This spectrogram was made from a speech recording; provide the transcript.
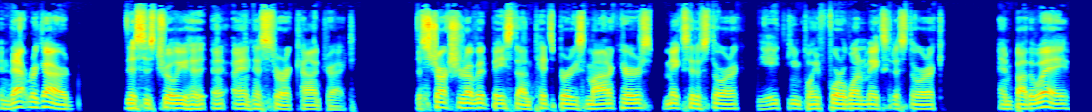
in that regard, this is truly an historic contract. The structure of it, based on Pittsburgh's monikers, makes it historic. The eighteen point four one makes it historic. And by the way,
